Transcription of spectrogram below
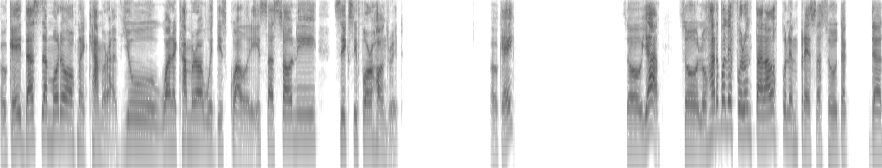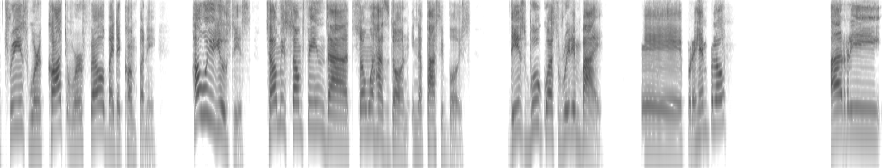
Okay, that's the model of my camera. If you want a camera with this quality, it's a Sony 6400. Okay. So yeah, so los árboles fueron talados por la empresa. So the, the trees were cut, were felled by the company. How will you use this? Tell me something that someone has done in a passive voice. This book was written by, eh, por ejemplo, Harry,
